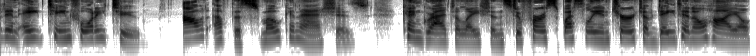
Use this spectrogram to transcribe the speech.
Founded in 1842, out of the smoke and ashes. Congratulations to First Wesleyan Church of Dayton, Ohio,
